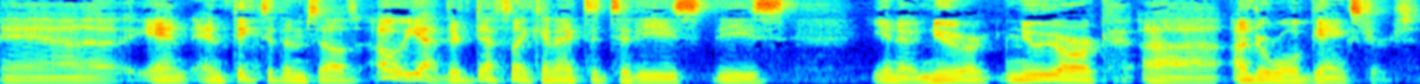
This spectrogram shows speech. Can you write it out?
uh, and and think to themselves, oh yeah, they're definitely connected to these these you know New York New York uh, underworld gangsters.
